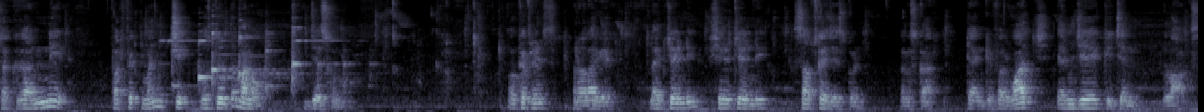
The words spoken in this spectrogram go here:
చక్కగా అన్నీ పర్ఫెక్ట్ మంచి వస్తువులతో మనం చేసుకుందాం. ఓకే ఫ్రెండ్స్ మరి అలాగే లైక్ చేయండి షేర్ చేయండి సబ్స్క్రైబ్ చేసుకోండి. నమస్కారం. Thank you for watch MJ kitchen vlogs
